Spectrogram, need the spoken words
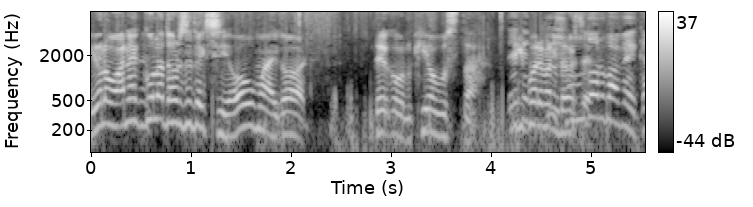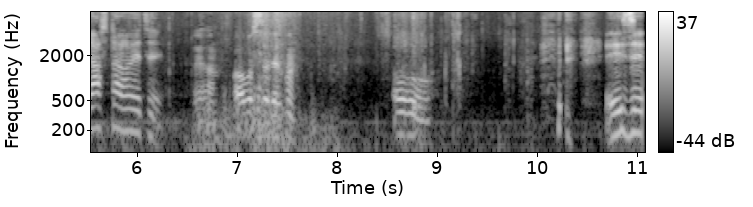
এগুলো অনেকগুলো ধরছে দেখছি ও মাই গড। দেখুন কি অবস্থা? কি পরিমাণ ধরছে? সুন্দর ভাবে গাছটা হয়েছে। দেখুন অবস্থা দেখুন। ও। এই যে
